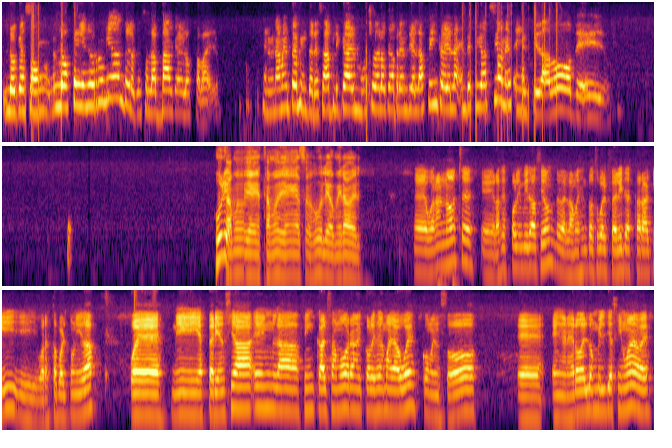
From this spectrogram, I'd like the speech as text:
lo que son los pequeños rumiantes, lo que son las vacas y los caballos. Genuinamente me interesa aplicar mucho de lo que aprendí en la finca y en las investigaciones en el cuidado de ellos. Julio. Está muy bien, está muy bien eso, Julio. Mira a ver. Eh, buenas noches, eh, gracias por la invitación, de verdad me siento súper feliz de estar aquí y por esta oportunidad. Pues mi experiencia en la finca Alzamora en el Colegio de Mayagüez comenzó eh, en enero del 2019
